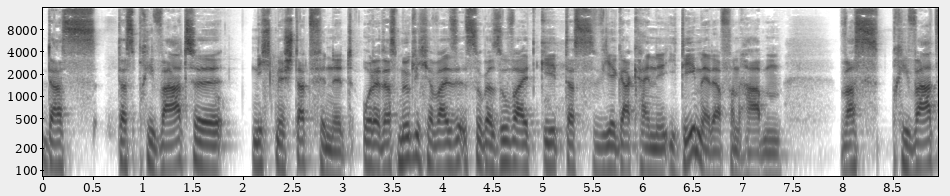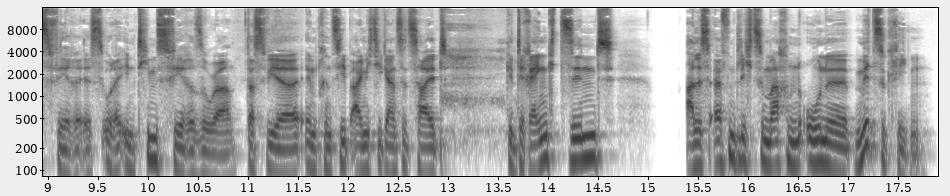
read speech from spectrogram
dass das Private nicht mehr stattfindet oder dass möglicherweise es sogar so weit geht, dass wir gar keine Idee mehr davon haben, was Privatsphäre ist oder Intimsphäre sogar, dass wir im Prinzip eigentlich die ganze Zeit gedrängt sind, alles öffentlich zu machen, ohne mitzukriegen,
